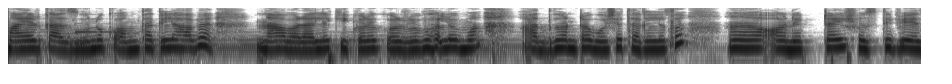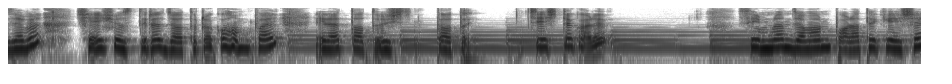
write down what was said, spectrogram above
মায়ের কাজগুলো কম থাকলে হবে, না বাড়ালে কি করে করবে বলো মা? আধ ঘণ্টা বসে থাকলে তো অনেকটাই স্বস্তি পেয়ে যাবে, সেই স্বস্তিটা যতটা কম পায়, এরা তত তত চেষ্টা করে সিমরান যেমন পড়া থেকে এসে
